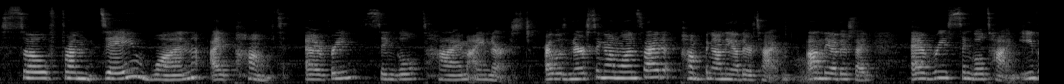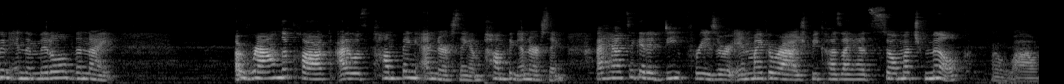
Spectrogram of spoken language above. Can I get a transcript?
So from day one, I pumped every single time I nursed. I was nursing on one side, pumping on the other time, on the other side, every single time, even in the middle of the night. Around the clock, I was pumping and nursing and pumping and nursing. I had to get a deep freezer in my garage because I had so much milk. Oh wow.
